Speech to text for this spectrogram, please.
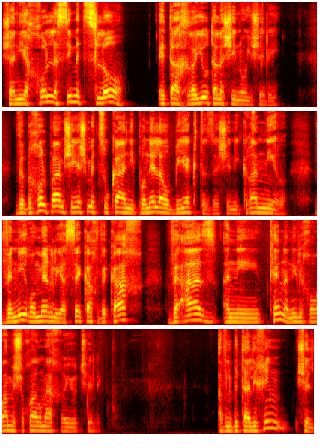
שאני יכול לשים אצלו את האחריות על השינוי שלי, ובכל פעם שיש מצוקה אני פונה לאובייקט הזה שנקרא ניר, וניר אומר לי עשה כך וכך, ואז אני, כן, אני לכאורה משוחרר מהאחריות שלי. אבל בתהליכים של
